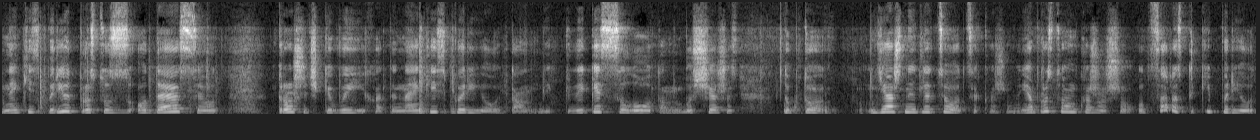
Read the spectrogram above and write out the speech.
на якийсь період просто з Одеси от, трошечки виїхати на якийсь період, там, якесь село там, або ще щось. Тобто я ж не для цього це кажу. Я просто вам кажу, що от зараз такий період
